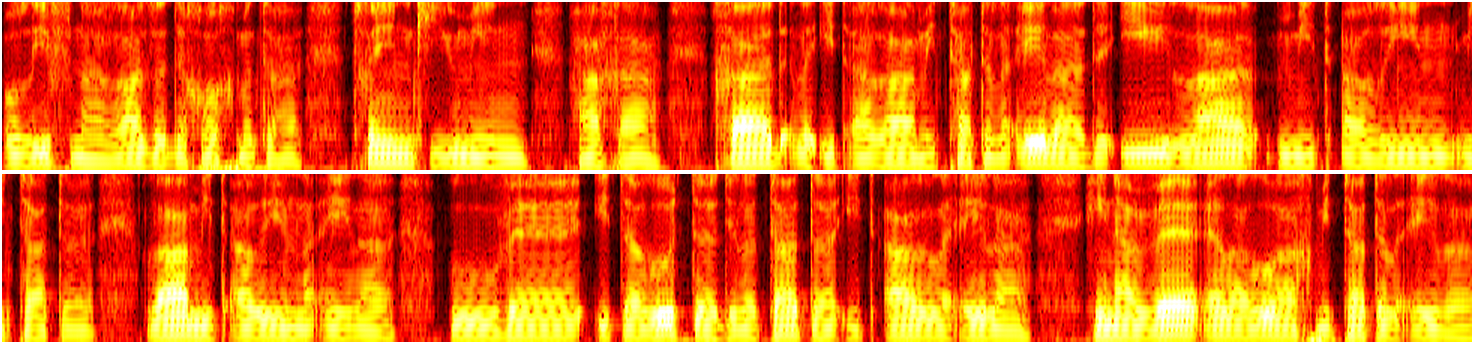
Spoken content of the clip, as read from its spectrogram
אוליפנה רזה דחוכמתה, טרין קיומין הכה, חד להתערה מיתתה לעילה, דאי לה מתערין מיתתה, לה מתערין לעילה, ובהתערותא דילתתא יתער לעילה, הנבא אל הרוח מיתתה לעילה,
